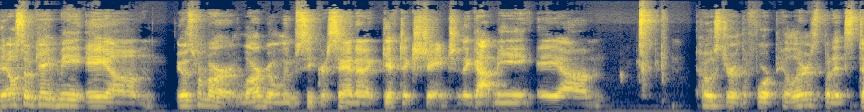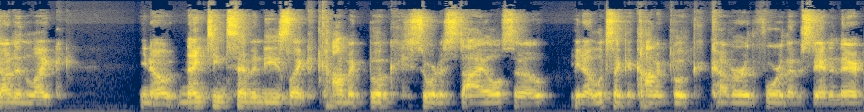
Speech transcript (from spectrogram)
they also gave me a. Um, it was from our Largo Loop Secret Santa gift exchange. They got me a um, poster of the Four Pillars, but it's done in like you know 1970s like comic book sort of style. So you know, it looks like a comic book cover, the four of them standing there.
